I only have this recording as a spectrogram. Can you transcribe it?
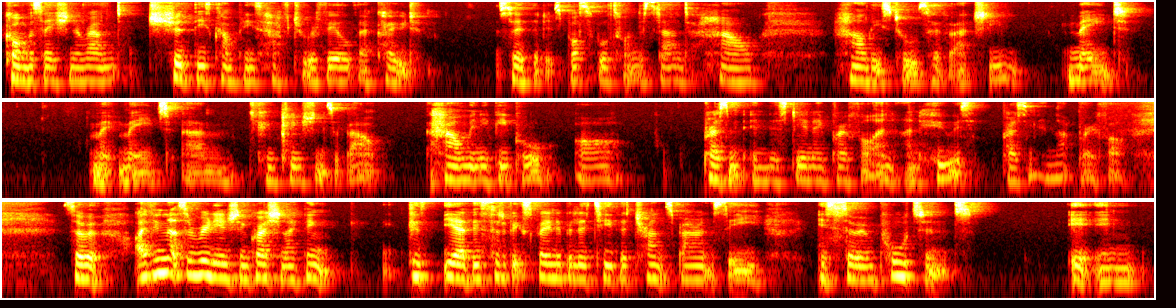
conversation around should these companies have to reveal their code so that it's possible to understand how how these tools have actually made made um, conclusions about how many people are present in this DNA profile and, and who is present in that profile. So I think that's a really interesting question. I think because yeah, this sort of explainability, the transparency is so important in, in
